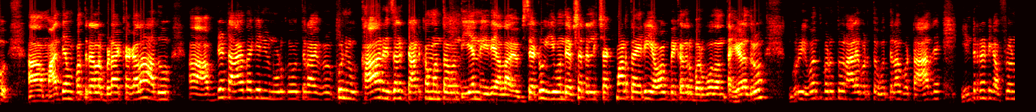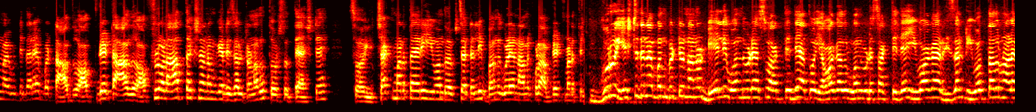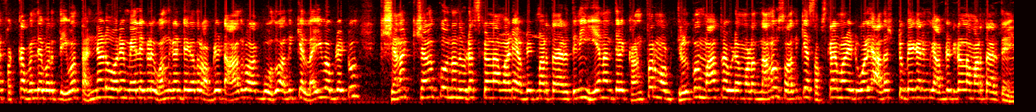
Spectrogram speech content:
ಮಾಧ್ಯಮ ಪತ್ರ ಎಲ್ಲ ಬಿಡಕ್ಕಾಗಲ್ಲ. ಅದು ಅಪ್ಡೇಟ್ ಆಗದಾಗೆ ನೀವು ನೋಡ್ಕೋತಿರಬೇಕು ನೀವು ಕಾರ್ ರಿಸಲ್ಟ್ ಡಾಟ್ ಕಾಮ್ ಅಂತ ಒಂದು ಏನು ಇದೆ ಅಲ್ಲ ವೆಬ್ಸೈಟು ಈ ಒಂದು ವೆಬ್ಸೈಟ್ ಅಲ್ಲಿ ಚೆಕ್ ಮಾಡ್ತಾ ಇರಿ, ಯಾವಾಗ ಬೇಕಾದ್ರೂ ಬರ್ಬೋದು ಅಂತ ಹೇಳಿದ್ರು. ಗುರು, ಇವತ್ತು ಬರುತ್ತೋ, ನಾಳೆ ಬರುತ್ತೋ ಗೊತ್ತಿಲ್ಲ ಬಟ್ ಆದ್ರೆ ಇಂಟರ್ನೆಟ್ಗೆ ಅಪ್ಲೋಡ್ ಮಾಡಿಬಿಟ್ಟಿದ್ದಾರೆ. ಬಟ್ ಅದು ಅಪ್ಡೇಟ್ ಅದು ಅಪ್ಲೋಡ್ ಆದ ತಕ್ಷಣ ನಮಗೆ ರಿಸಲ್ಟ್ ಅನ್ನೋದು ತೋರಿಸುತ್ತೆ ಅಷ್ಟೇ. ಸೊ ಚೆಕ್ ಮಾಡ್ತಾ ಇರಿ ಈ ಒಂದು ವೆಬ್ಸೈಟ್ ಅಲ್ಲಿ ಬಂದ್ಗಳೇ ನಾನು ಕೂಡ ಅಪ್ಡೇಟ್ ಮಾಡ್ತೀನಿ. ಗುರು, ಎಷ್ಟು ದಿನ ಬಂದ್ಬಿಟ್ಟು ನಾನು ಡೈಲಿ ಒಂದು ವಿಡಿಯೋಸ್ ಆಗ್ತಿದ್ದೆ ಅಥವಾ ಯಾವಾಗಾದ್ರೂ ಒಂದು ವಿಡಿಯೋಸ್ ಆಗ್ತಿದ್ದೆ ಇವಾಗ ರಿಸಲ್ಟ್ ಇವತ್ತಾದ್ರೂ ನಾಳೆ ಪಕ್ಕ ಬಂದೇ ಬರುತ್ತೆ. ಇವತ್ತು ಹನ್ನೆರಡುವರೆ ಮೇಲೆಗಳೇ ಒಂದು ಗಂಟೆಗಾದ್ರೂ ಅಪ್ಡೇಟ್ ಆದ್ರೂ ಆಗ್ಬೋದು. ಅದಕ್ಕೆ ಲೈವ್ ಅಪ್ಡೇಟು ಕ್ಷಣ ಕ್ಷಣಕ್ಕೂ ಒಂದೊಂದು ವಿಡಿಯೋಸ್ಗಳನ್ನ ಮಾಡಿ ಅಪ್ಡೇಟ್ ಮಾಡ್ತಾ ಇರ್ತೀನಿ. ಏನಂತೇಳಿ ಕನ್ಫರ್ಮ್ ತಿಳ್ಕೊಂಡು ಮಾತ್ರ ವಿಡಿಯೋ ಮಾಡೋದು ನಾನು. ಸೊ ಅದಕ್ಕೆ ಸಬ್ಸ್ಕ್ರೈಬ್ ಮಾಡಿ ಇಟ್ಕೊಳ್ಳಿ. ಆದಷ್ಟು ಬೇಗ ನಿಮಗೆ ಅಪ್ಡೇಟ್ಗಳನ್ನ ಮಾಡ್ತಾ ಇರ್ತೀನಿ.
